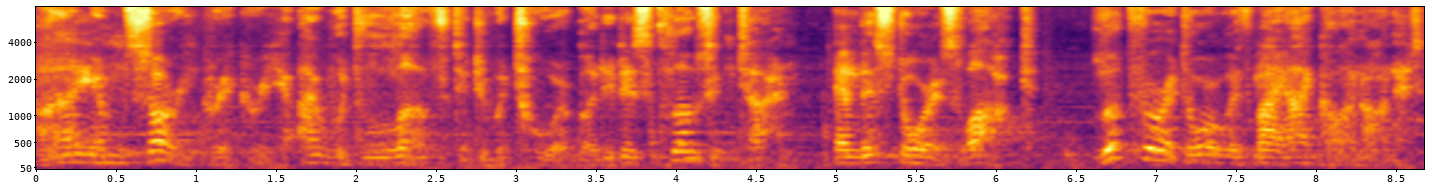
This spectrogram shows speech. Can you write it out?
I am sorry, Gregory. I would love to do a tour, but it is closing time, and this door is locked. Look for a door with my icon on it.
